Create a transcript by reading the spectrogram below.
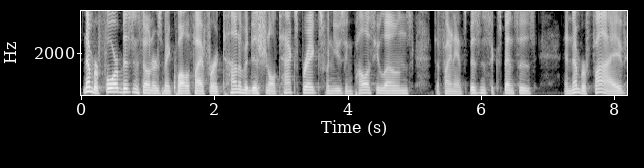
Number four, business owners may qualify for a ton of additional tax breaks when using policy loans to finance business expenses. And number five,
